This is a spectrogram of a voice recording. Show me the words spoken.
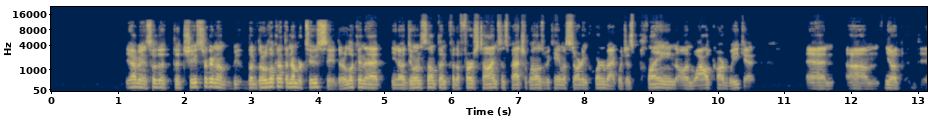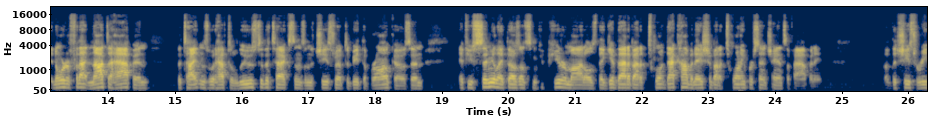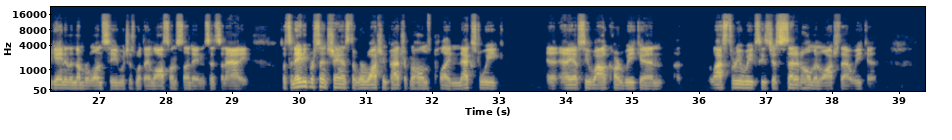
Yeah, I mean, so the, the Chiefs are going to they're looking at the number two seed. They're looking at you know doing something for the first time since Patrick Mahomes became a starting quarterback, which is playing on Wild Card Weekend. And um, you know, in order for that not to happen, the Titans would have to lose to the Texans, and the Chiefs would have to beat the Broncos. And if you simulate those on some computer models, they give that about a twenty that combination about a twenty percent chance of happening. The Chiefs regaining the number one seed, which is what they lost on Sunday in Cincinnati. It's an 80% chance that we're watching Patrick Mahomes play next week at AFC wildcard weekend. The last three weeks, he's just sat at home and watched that weekend.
